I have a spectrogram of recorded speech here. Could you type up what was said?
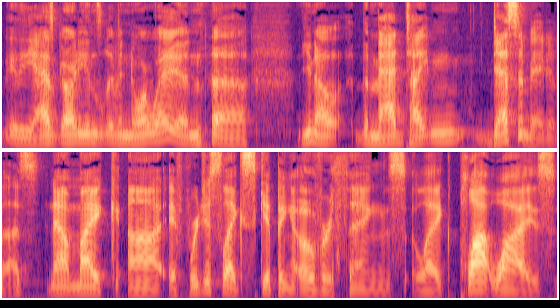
The Asgardians live in Norway, and uh, you know the Mad Titan decimated us. Now, Mike, uh, if we're just like skipping over things, like plot wise,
